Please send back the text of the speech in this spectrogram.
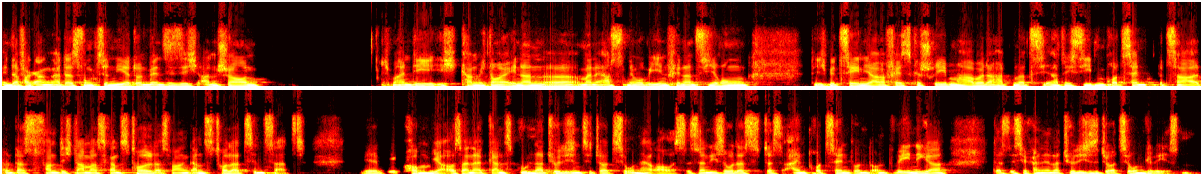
In der Vergangenheit hat das funktioniert. Und wenn Sie sich anschauen, ich meine, die, ich kann mich noch erinnern, meine ersten Immobilienfinanzierungen, die ich mit zehn Jahre festgeschrieben habe, da hatten wir, hatte ich sieben Prozent bezahlt. Und das fand ich damals ganz toll. Das war ein ganz toller Zinssatz. Wir, wir kommen ja aus einer ganz unnatürlichen Situation heraus. Es ist ja nicht so, dass das ein Prozent und, und weniger, das ist ja keine natürliche Situation gewesen.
